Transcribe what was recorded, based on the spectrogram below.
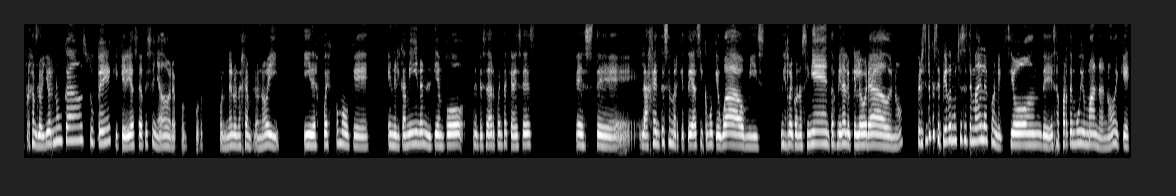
por ejemplo, yo nunca supe que quería ser diseñadora por, por poner un ejemplo, ¿no? Y, y después como que en el camino, en el tiempo, me empecé a dar cuenta que a veces este, la gente se marquetea así como que, wow, mis, mis reconocimientos, mira lo que he logrado, ¿no? Pero siento que se pierde mucho ese tema de la conexión, de esa parte muy humana, ¿no? De que,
